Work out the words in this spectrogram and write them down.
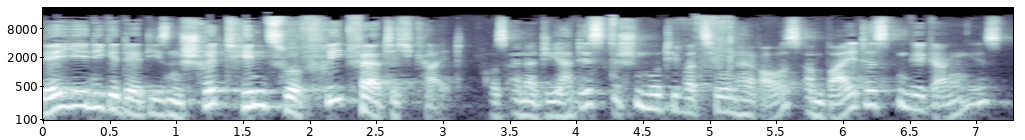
Derjenige, der diesen Schritt hin zur Friedfertigkeit aus einer dschihadistischen Motivation heraus am weitesten gegangen ist,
